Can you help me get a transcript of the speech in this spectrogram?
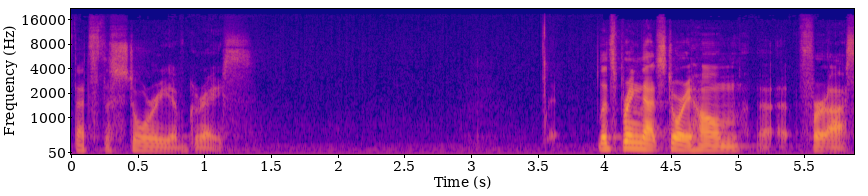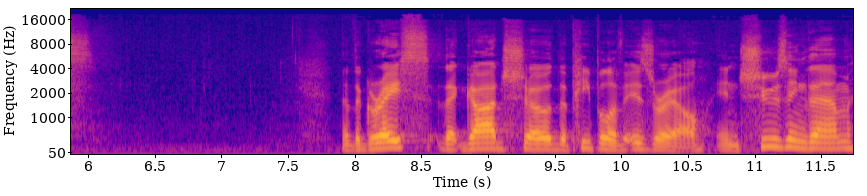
That's the story of grace let's bring that story home uh, for us. Now, the grace that God showed the people of Israel in choosing them,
